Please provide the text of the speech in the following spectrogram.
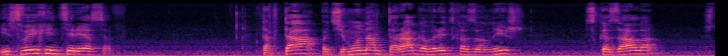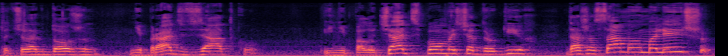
и своих интересов. Тогда, почему нам Тара говорит Хазаныш, сказала, что человек должен не брать взятку и не получать помощь от других, даже самую малейшую,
